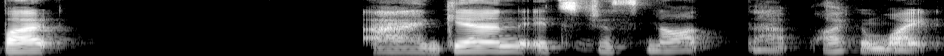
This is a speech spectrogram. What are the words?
but again, it's just not that black and white.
